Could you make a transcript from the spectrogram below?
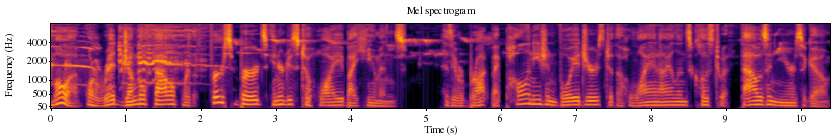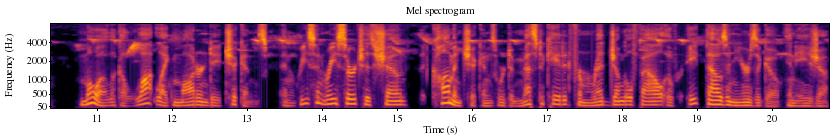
Moa, or red jungle fowl, were the first birds introduced to Hawaii by humans, as they were brought by Polynesian voyagers to the Hawaiian Islands close to a thousand years ago. Moa look a lot like modern day chickens, and recent research has shown that common chickens were domesticated from red jungle fowl over 8,000 years ago in Asia.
